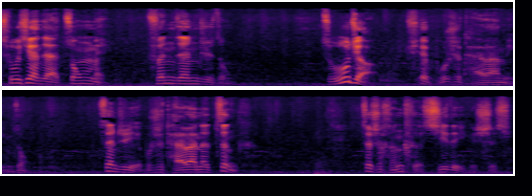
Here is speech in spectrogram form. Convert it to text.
出现在中美纷争之中，主角却不是台湾民众，甚至也不是台湾的政客，这是很可惜的一个事情。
